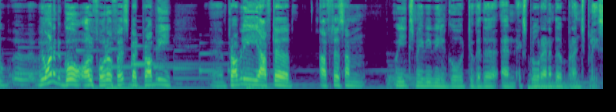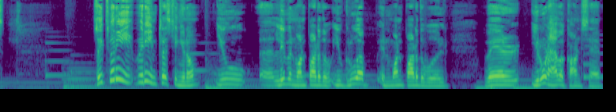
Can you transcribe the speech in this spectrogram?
Uh, we wanted to go all four of us, but probably uh, probably after after some weeks, maybe we'll go together and explore another brunch place. So it's very very interesting, you know. You uh, live in one part of the you grew up in one part of the world where you don't have a concept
